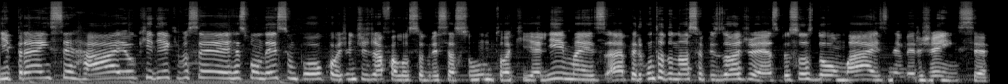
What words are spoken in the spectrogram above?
e para encerrar, eu queria que você respondesse um pouco. A gente já falou sobre esse assunto aqui e ali, mas a pergunta do nosso episódio é: as pessoas doam mais na emergência?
